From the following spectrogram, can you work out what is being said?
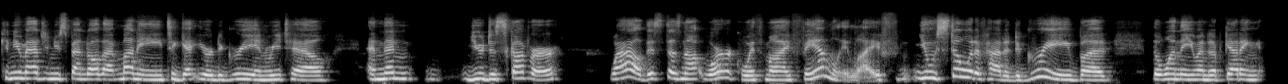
Can you imagine you spend all that money to get your degree in retail and then you discover wow, this does not work with my family life. You still would have had a degree, but the one that you ended up getting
